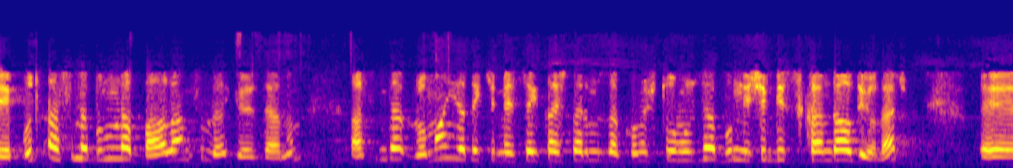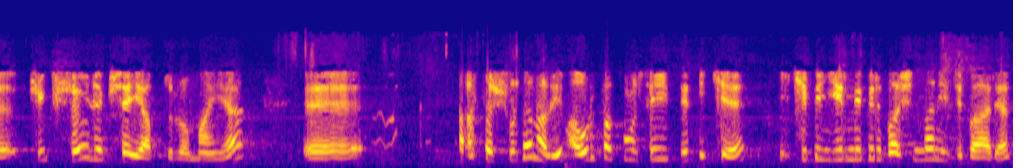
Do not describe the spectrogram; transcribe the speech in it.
E, bu da aslında bununla bağlantılı Gözde Hanım. Aslında Romanya'daki meslektaşlarımızla konuştuğumuzda bunun için bir skandal diyorlar. E, çünkü şöyle bir şey yaptı Romanya. E, aslında şuradan alayım. Avrupa Konseyi dedi ki 2021 başından itibaren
